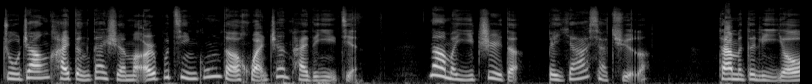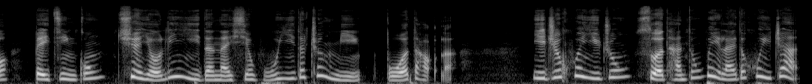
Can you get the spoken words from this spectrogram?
主张还等待什么而不进攻的缓战派的意见，那么一致的被压下去了。他们的理由被进攻却有利益的那些无疑的证明驳倒了，以致会议中所谈的未来的会战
